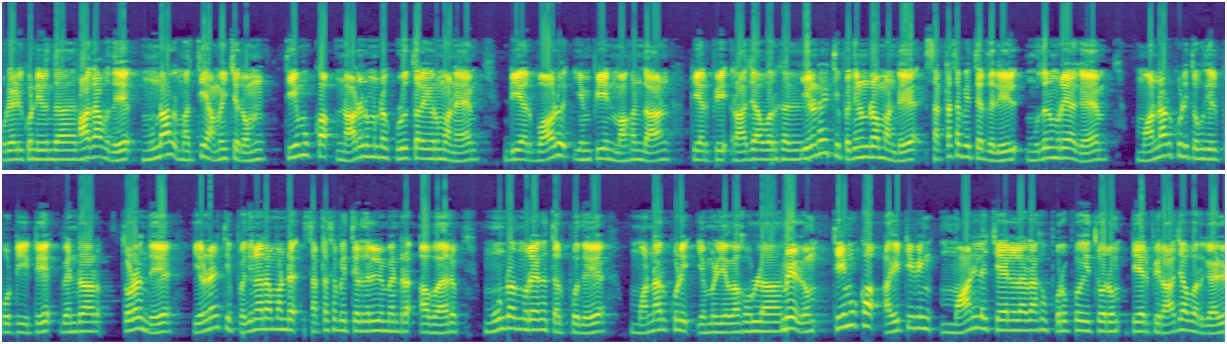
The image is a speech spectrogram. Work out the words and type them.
உரையாடி கொண்டிருந்தார். அதாவது முன்னாள் மத்திய அமைச்சரும் திமுக நாடாளுமன்ற குழு தலைவருமான டி ஆர் பாலு எம்பியின் மகன்தான் டிஆர்பி ராஜா அவர்கள். இரண்டாயிரத்தி பதினொன்றாம் ஆண்டு சட்டசபை தேர்தலில் முதல் முறையாக மன்னார்குடி தொகுதியில் போட்டியிட்டு வென்றார். தொடர்ந்து இரண்டாயிரத்தி பதினாறாம் ஆண்டு சட்டசபை தேர்தலில் வென்ற அவர் மூன்றாவது முறையாக தற்போது மன்னார்குடி எம்எல்ஏவாக உள்ளார். மேலும் திமுக ஐடி விங் மாநில செயலாளராக பொறுப்பு வகித்து வரும் டிஆர்பி ராஜா அவர்கள்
